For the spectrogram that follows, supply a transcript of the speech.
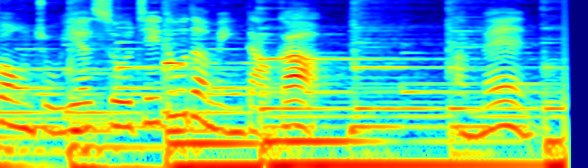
奉主耶稣基督的名祷告，阿门。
